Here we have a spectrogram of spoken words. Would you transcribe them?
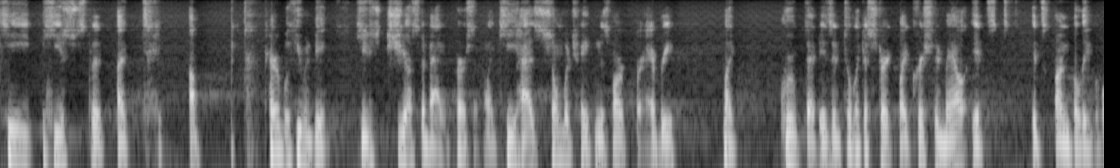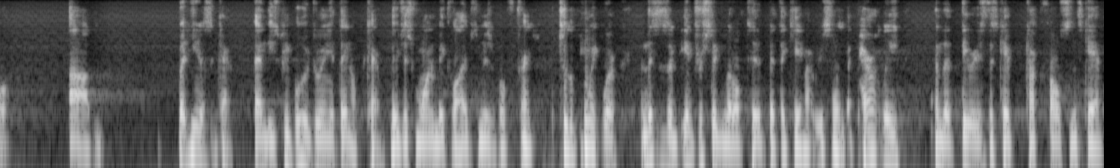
he he's just a, a, t- a terrible human being. He's just a bad person. Like he has so much hate in his heart for every like group that is into like a straight white Christian male. It's it's unbelievable. Um, but he doesn't care. And these people who are doing it, they don't care. They just want to make lives miserable for trans. To the point where, and this is an interesting little tidbit that came out recently. Apparently, and the theory is this came from Tucker Carlson's camp,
